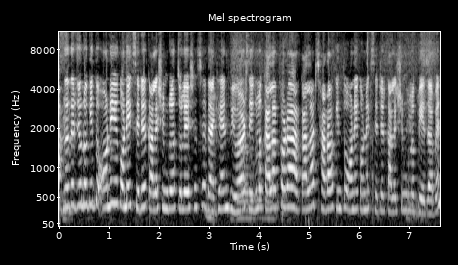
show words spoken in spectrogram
আপনাদের জন্য কিন্তু অনেক অনেক সেটের কালেকশনগুলো চলে এসেছে। দেখেন ভিউয়ার্স এগুলো কালার করা আর কালার ছাড়াও কিন্তু অনেক অনেক সেটের কালেকশনগুলো পেয়ে যাবেন।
